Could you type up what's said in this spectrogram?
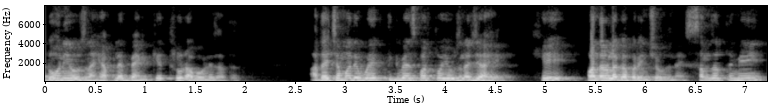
दोन योजना ह्या आपल्या बँकेत थ्रू राबवल्या जातात. आता याच्यामध्ये वैयक्तिक व्याज परतावा योजना जी आहे ही पंधरा लाखापर्यंतची योजना आहे समजा तुम्ही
